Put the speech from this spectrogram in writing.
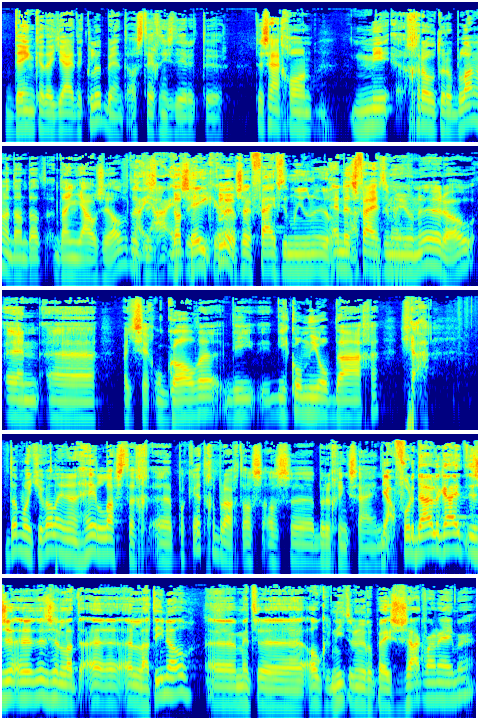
denken dat jij de club bent als technisch directeur. Er zijn gewoon meer, grotere belangen dan, dat, dan jouzelf. Dat Nou is, ja, dat is die zeker club. als er 15 miljoen euro En dat is op tafel 15 komt miljoen euro. En eh, wat je zegt, Ugalde, die, die komt niet opdagen. Ja, dan word je wel in een heel lastig eh, pakket gebracht als, als eh Brugging zijn. Ja, voor de duidelijkheid, het is, een- het is een, Lat- eh, een Latino. eh, met eh, ook niet een Europese zaakwaarnemer.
